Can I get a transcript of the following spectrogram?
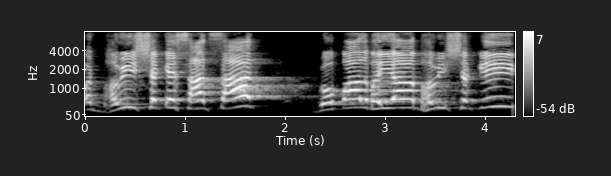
पण भविष्य के साथ साथ गोपाल भैया भविष्य की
